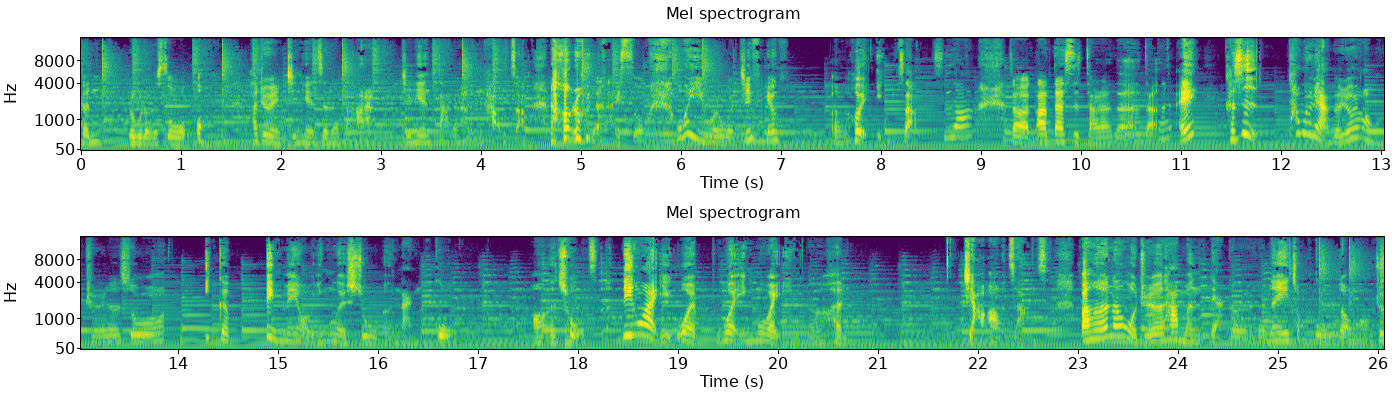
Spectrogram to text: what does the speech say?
跟鲁德说，哦，他觉得你今天真的打了，今天打得很好，这样。然后鲁德还说，我以为我今天。呃，会赢这样子啊，对 吧？但是哒哒哒哒，哎，可是他们两个就让我觉得说，一个并没有因为输而难过，哦，而挫折；另外一位不会因为赢而很骄傲这样子，反而呢，我觉得他们两个人的那一种互动哦，就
